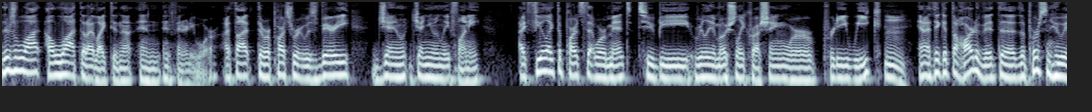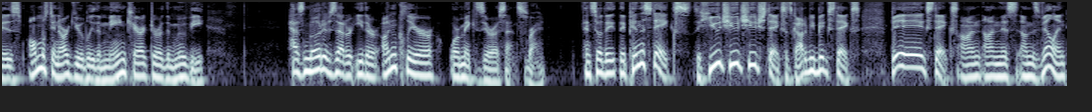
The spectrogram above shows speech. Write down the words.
there's a lot a lot that I liked in that in Infinity War. I thought there were parts where it was very genu- genuinely funny. I feel like the parts that were meant to be really emotionally crushing were pretty weak. Hmm. And I think at the heart of it, the the person who is almost inarguably the main character of the movie has motives that are either unclear or make zero sense. Right. And so they, they pin the stakes, the huge, huge, huge stakes. It's got to be big stakes, big stakes on, on this, on this villain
